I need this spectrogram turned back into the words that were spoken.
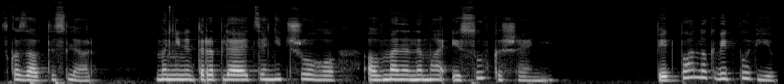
сказав тесляр. Мені не трапляється нічого, а в мене нема і су в кишені. Підпанок відповів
